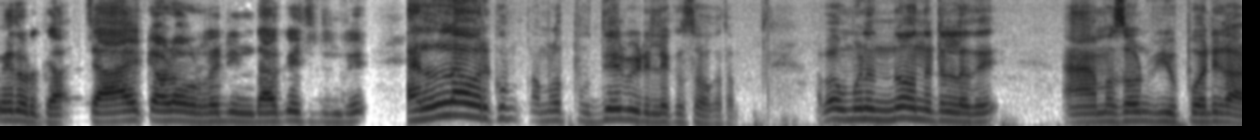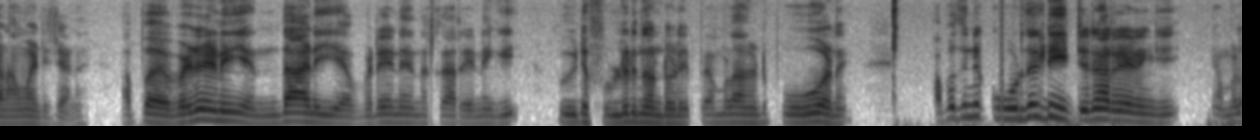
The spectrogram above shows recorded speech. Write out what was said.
പേ ചെയ്ത് കൊടുക്കുക. ചായയൊക്കെ അവിടെ ഓൾറെഡി ഉണ്ടാക്കി വെച്ചിട്ടുണ്ട്. എല്ലാവർക്കും നമ്മൾ പുതിയൊരു വീഡിയോയിലേക്ക് സ്വാഗതം. അപ്പോൾ നമ്മൾ ഇന്ന് വന്നിട്ടുള്ളത് ആമസോൺ വ്യൂ പോയിന്റ് കാണാൻ വേണ്ടിയിട്ടാണ്. അപ്പോൾ എവിടെയാണ് എന്താണ് എവിടെയാണ് എന്നൊക്കെ അറിയണമെങ്കിൽ വീഡിയോ ഫുൾ ഇരുന്നുകൊണ്ടോളി ഇപ്പോൾ നമ്മൾ അങ്ങോട്ട് പോവുകയാണ്. അപ്പോൾ ഇതിന്റെ കൂടുതൽ ഡീറ്റെയിൽ അറിയണമെങ്കിൽ നമ്മൾ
